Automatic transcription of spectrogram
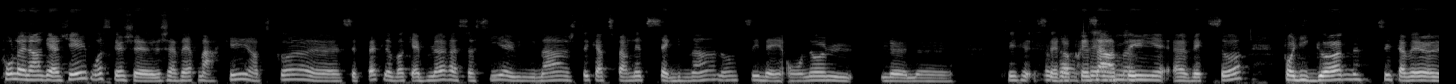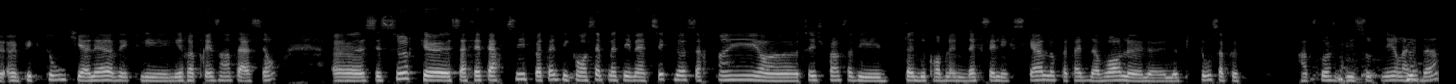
pour le langagier, moi, ce que j'avais remarqué, en tout cas, c'est peut-être le vocabulaire associé à une image. Tu sais, quand tu parlais de segment, là, tu sais, ben, on a le, le, c'est représenté avec ça polygone, tu sais, avais un, picto qui allait avec les, représentations. Euh, c'est sûr que ça fait partie peut-être des concepts mathématiques. Là, certains, euh, tu sais, je pense à des peut-être des problèmes d'accès lexical, peut-être d'avoir le, le, picto, ça peut en tout cas les soutenir là-dedans.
